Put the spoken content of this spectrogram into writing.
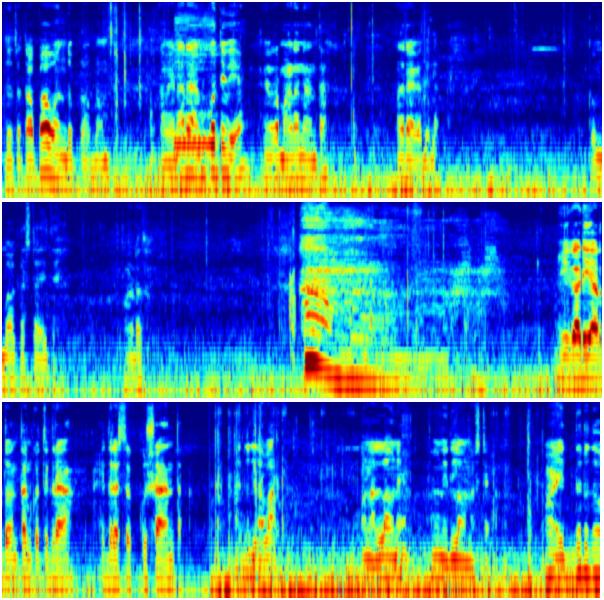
ಅದು ತಪ್ಪ ಒಂದು ಪ್ರಾಬ್ಲಮ್ ನಾವು ಏನಾರ ಅನ್ಕೋತೀವಿ, ಏನಾರ ಮಾಡೋಣ ಅಂತ. ಆದರೆ ಆಗೋದಿಲ್ಲ. ತುಂಬ ಕಷ್ಟ ಐತೆ ಮಾಡೋದು. ಈ ಗಾಡಿ ಯಾರ್ದು ಅಂತ ಅನ್ಕೋತಿದ್ರ? ಇದ್ರ ಹೆಸರು ಕುಶ ಅಂತ. ಇದು ಲವ. ಅವನು ಅಲ್ಲ ಅವನೇ ಅವನು ಇಲ್ಲ ಅವನಷ್ಟೇ ಹಾಂ ಇದ್ರದ್ದು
